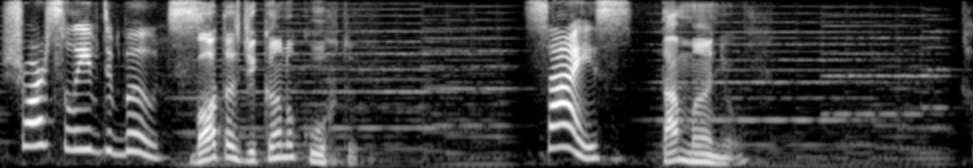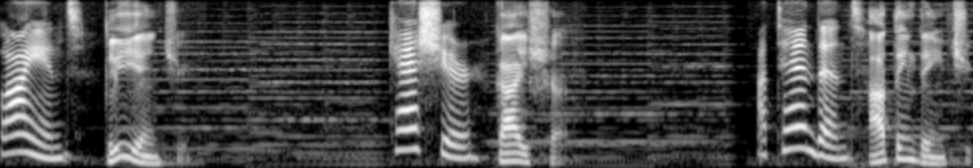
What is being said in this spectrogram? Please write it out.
Short-sleeved boots. Botas de cano curto. Size. Tamanho. Client. Cliente. Cashier. Caixa. Attendant. Atendente.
